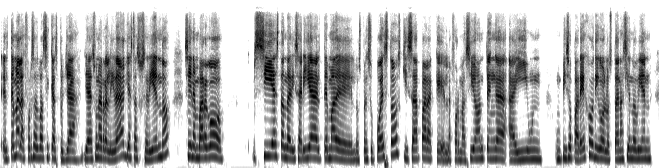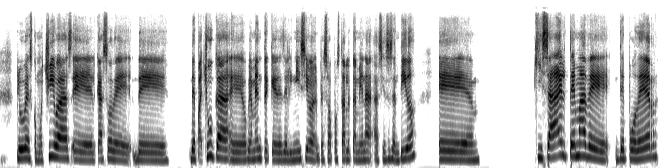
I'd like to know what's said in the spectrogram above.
el tema de las fuerzas básicas, pues ya, ya es una realidad, ya está sucediendo. Sin embargo, sí estandarizaría el tema de los presupuestos, quizá para que la formación tenga ahí un, piso parejo. Digo, lo están haciendo bien clubes como Chivas, eh, el caso de, de, Pachuca, eh, obviamente que desde el inicio empezó a apostarle también hacia ese sentido. Eh, quizá el tema de, de poder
